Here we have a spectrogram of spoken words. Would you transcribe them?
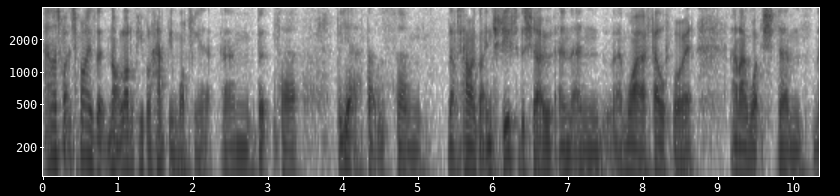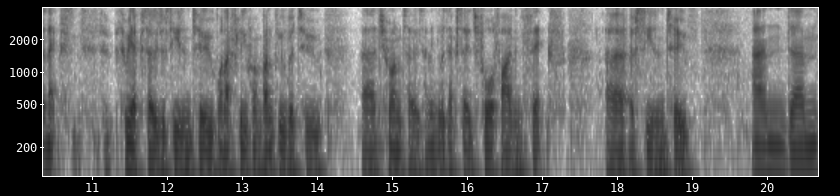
and I was quite surprised that not a lot of people had been watching it. Um, but uh, but yeah, that was um, that was how I got introduced to the show and and, and why I fell for it. And I watched um, the next th- three episodes of season two when I flew from Vancouver to uh, Toronto. So I think it was episodes four, five, and six uh, of season two and um,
